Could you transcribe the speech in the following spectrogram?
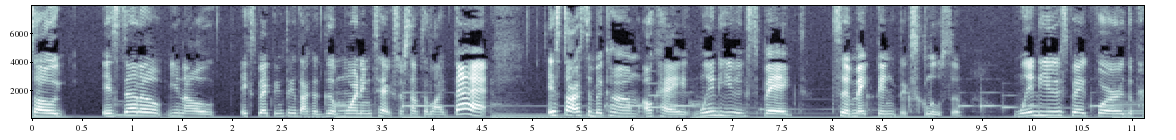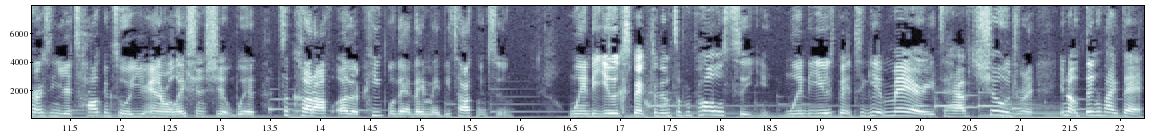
So instead of, you know, expecting things like a good morning text or something like that, it starts to become okay, when do you expect to make things exclusive? When do you expect for the person you're talking to or you're in a relationship with to cut off other people that they may be talking to? When do you expect for them to propose to you? When do you expect to get married, to have children? You know, things like that.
